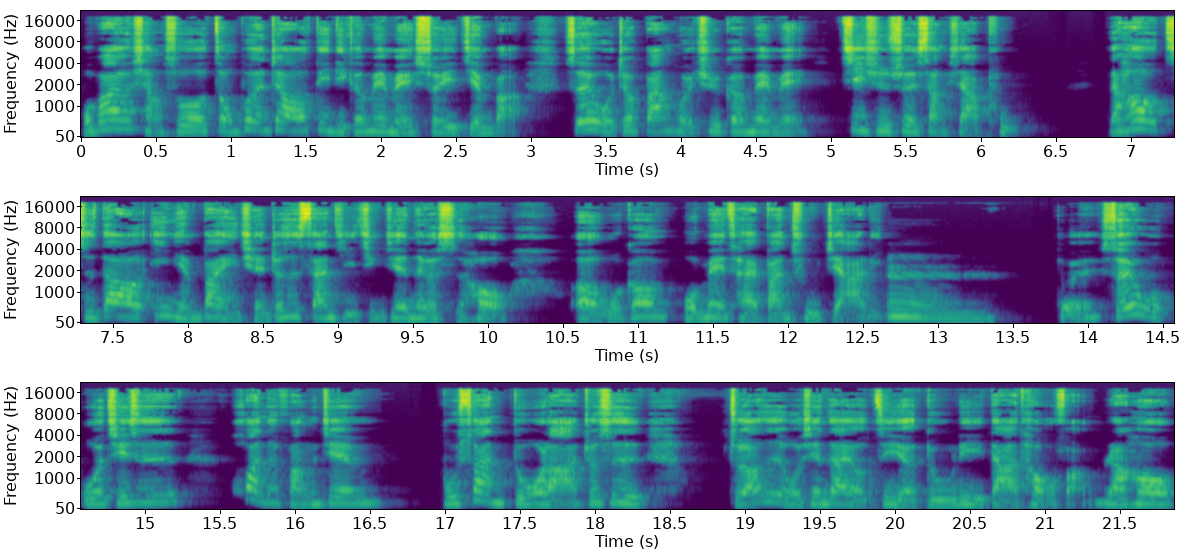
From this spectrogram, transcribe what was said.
我爸又想说，总不能叫弟弟跟妹妹睡一间吧，所以我就搬回去跟妹妹继续睡上下铺。然后直到一年半以前，就是三级警戒那个时候，呃，我跟我妹才搬出家里。嗯，对，所以我我其实换的房间不算多啦，就是主要是我现在有自己的独立大套房，然后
